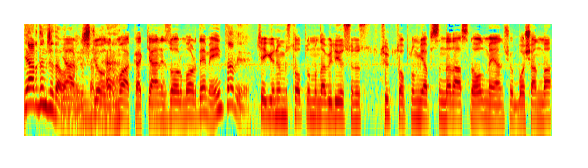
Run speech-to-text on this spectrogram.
Yardımcı da olur Yardımcı inşallah. olur He. muhakkak. Yani zor mor demeyin. Tabii. Ki günümüz toplumunda biliyorsunuz Türk toplum yapısında da aslında olmayan şu boşanma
